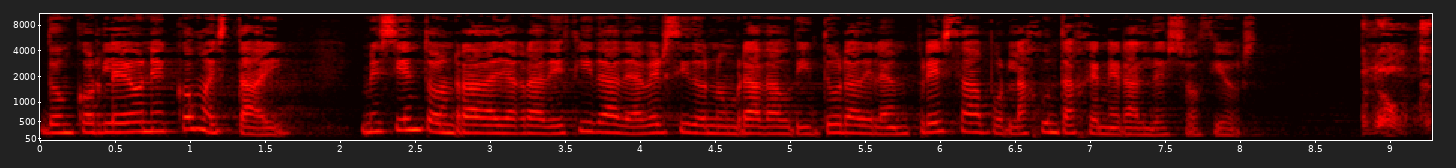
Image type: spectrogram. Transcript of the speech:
Don Corleone, ¿cómo está ahí? Me siento honrada y agradecida de haber sido nombrada auditora de la empresa por la Junta General de Socios. Nunca,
